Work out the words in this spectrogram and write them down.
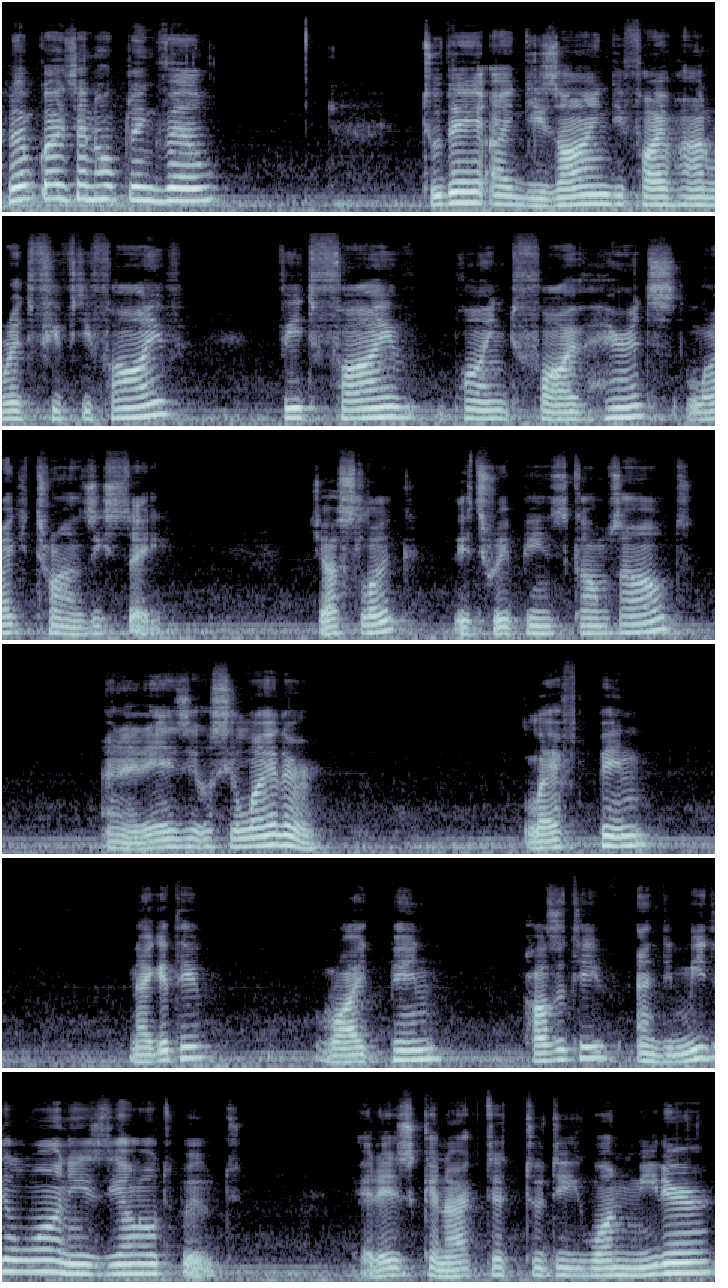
Hello guys and hope doing well. Today I designed the 555 with 5.5 Hz like transistor. Just look, the three pins comes out and it is the oscillator. Left pin negative, right pin positive and the middle one is the output. It is connected to the 1 meter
